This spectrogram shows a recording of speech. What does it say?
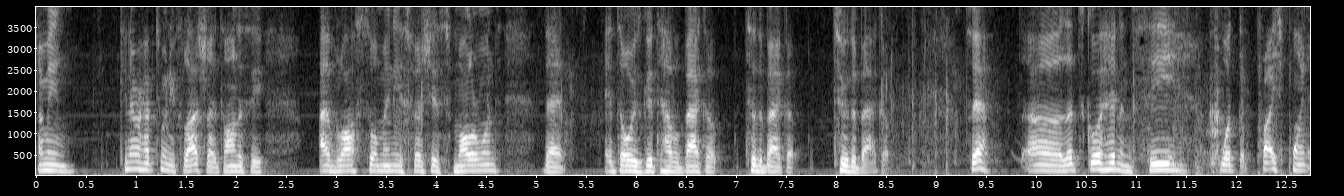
I mean, can never have too many flashlights. Honestly, I've lost so many, especially smaller ones, that it's always good to have a backup to the backup to the backup. So yeah, uh, let's go ahead and see what the price point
